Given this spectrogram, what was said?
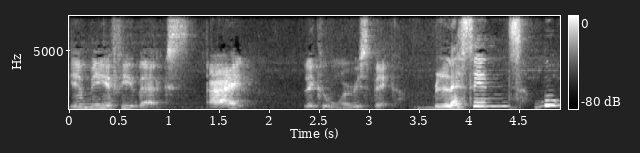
Give me your feedbacks. Alright? Little more respect. Blessings. Woo.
